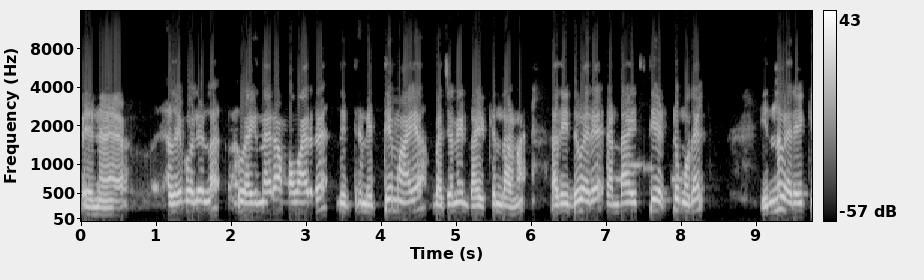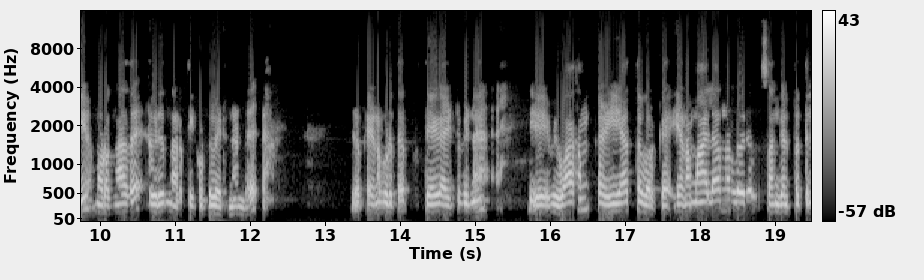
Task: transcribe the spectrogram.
പിന്നെ അതേപോലെയുള്ള വൈകുന്നേരം അമ്മമാരുടെ നിത്യ നിത്യമായ ഭജന ഉണ്ടായിരിക്കുന്നതാണ്. അത് ഇതുവരെ രണ്ടായിരത്തി എട്ട് മുതൽ ഇന്ന് വരേക്ക് മുടങ്ങാതെ അവർ നടത്തിക്കൊണ്ട് വരുന്നുണ്ട്. ഇതൊക്കെയാണ് ഇവിടുത്തെ പ്രത്യേകമായിട്ട്. പിന്നെ ഈ വിവാഹം കഴിയാത്തവർക്ക് ഇണമാല എന്നുള്ളൊരു സങ്കല്പത്തിൽ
